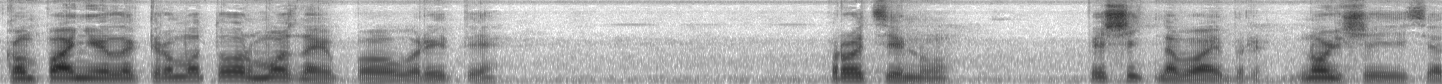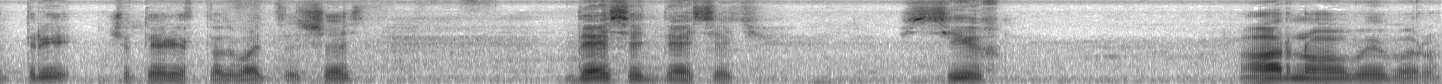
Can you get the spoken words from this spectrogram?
в компанію Електромотор, можна поговорити про ціну. Пишіть на Viber 063 426 10 10. Всіх гарного вибору.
